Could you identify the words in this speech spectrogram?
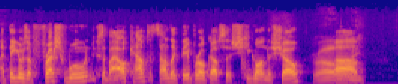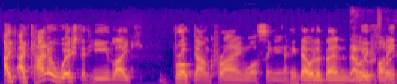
I think it was a fresh wound because by all counts, it sounds like they broke up so she could go on the show. Oh. Um, I, I kind of wish that he like broke down crying while singing. I think that would have been That really funny.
